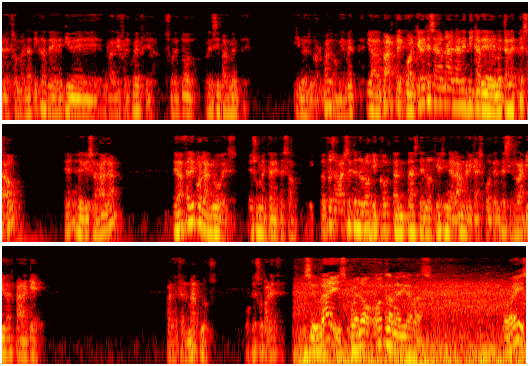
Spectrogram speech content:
electromagnéticas de, y de radiofrecuencia, sobre todo, principalmente. Y no es normal, obviamente. Y aparte, cualquiera que se haga una analítica de metales pesados, ¿eh? el que se la haga, le va a salir por las nubes esos metales pesados. Y tantos avances tecnológicos, tantas tecnologías inalámbricas, potentes y rápidas, ¿para qué? Para enfermarnos. Porque eso parece. Si dudáis, bueno, otra medida más. ¿Lo veis?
